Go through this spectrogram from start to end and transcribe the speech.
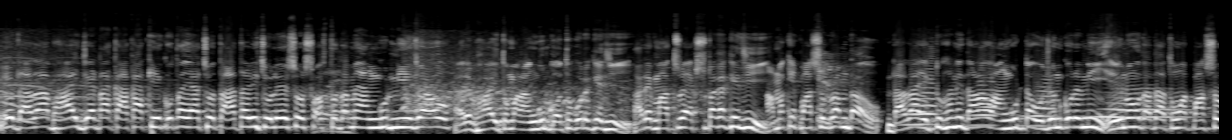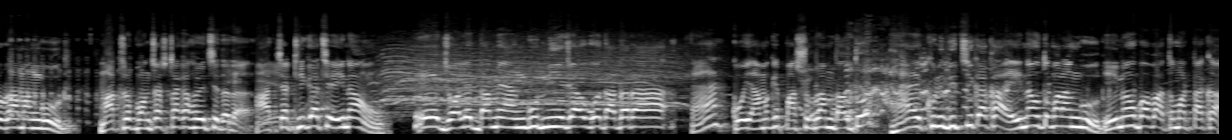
এ দাদা, ভাই যেটা কাকা, কে কোথায় আছো? তাড়াতাড়ি চলে এসো, সস্তা দামে আঙ্গুর নিয়ে যাও। আরে ভাই, তোমার আঙ্গুর কত করে কেজি? আরে মাত্র একশো টাকা কেজি। আমাকে পাঁচশো গ্রাম দাও। দাদা, একটুখানি দাঁড়াও, আঙ্গুরটা ওজন করে নি এই নাও দাদা, তোমার পাঁচশো গ্রাম আঙ্গুর। মাত্র পঞ্চাশ টাকা হয়েছে, দাদা। আচ্ছা ঠিক আছে এই নাও। এ জলের দামে আঙ্গুর নিয়ে যাও গো দাদারা। হ্যাঁ? কই আমাকে পাঁচশো গ্রাম দাও তো। হ্যাঁ এক্ষুনি দিচ্ছি কাকা। এই নাও তোমার আঙ্গুর। এই নাও বাবা তোমার টাকা।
